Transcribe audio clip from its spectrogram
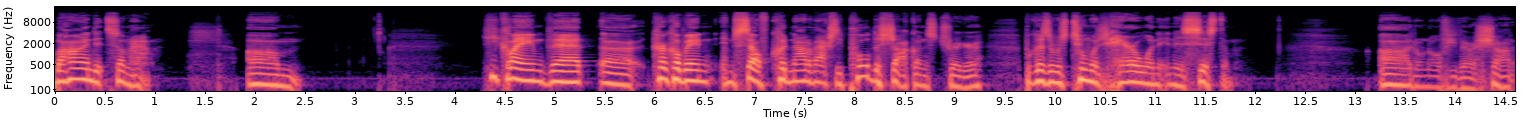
behind it somehow. Um, he claimed that uh, Kurt Cobain himself could not have actually pulled the shotgun's trigger because there was too much heroin in his system. Uh, I don't know if you've ever shot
